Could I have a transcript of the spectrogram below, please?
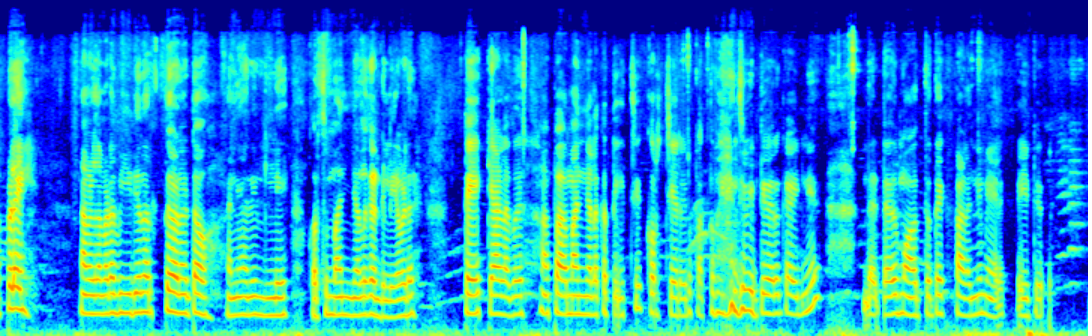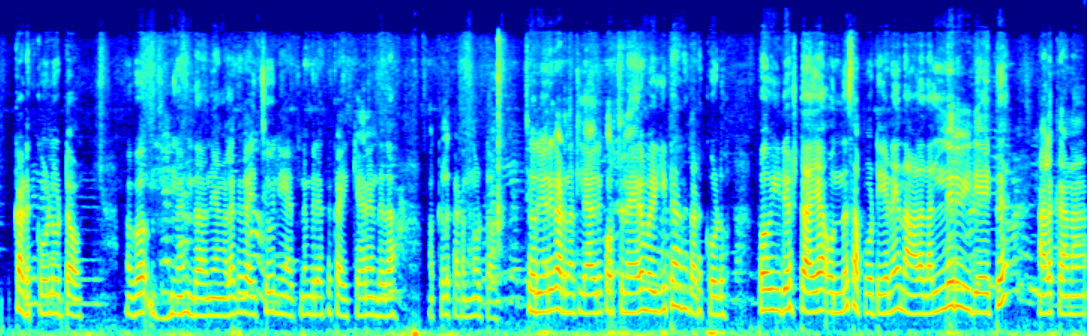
അപ്പോളേ നമ്മൾ നമ്മുടെ വീഡിയോ നിർത്തുകയാണ് കേട്ടോ. ഞാനില്ലേ കുറച്ച് മഞ്ഞൾ കണ്ടില്ലേ അവിടെ തേക്കാനുള്ളത്. അപ്പോൾ ആ മഞ്ഞളൊക്കെ തേച്ച് കുറച്ച് നേരം ഒരു പത്ത് പതിനഞ്ച് മിനിറ്റ് വരെ കഴിഞ്ഞ് എന്നിട്ട് അത് മൊത്തത്തേക്ക് കളഞ്ഞ് മേലെ കയറ്റി കിടക്കുള്ളൂ കേട്ടോ. അപ്പോൾ എന്താ ഞങ്ങളൊക്കെ കഴിച്ചു ഇനി ഏട്ടനും ഇവരൊക്കെ കഴിക്കാനുണ്ട് ഇതാ. മക്കൾ കടന്നു കേട്ടോ ചെറിയൊരു കടന്നിട്ടില്ല അവർ കുറച്ച് നേരം വൈകിട്ടാണ് കിടക്കുള്ളൂ. അപ്പോൾ വീഡിയോ ഇഷ്ടമായ ഒന്ന് സപ്പോർട്ട് ചെയ്യണേ. നാളെ നല്ലൊരു വീഡിയോ ആയിട്ട് നാളെ കാണാം.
